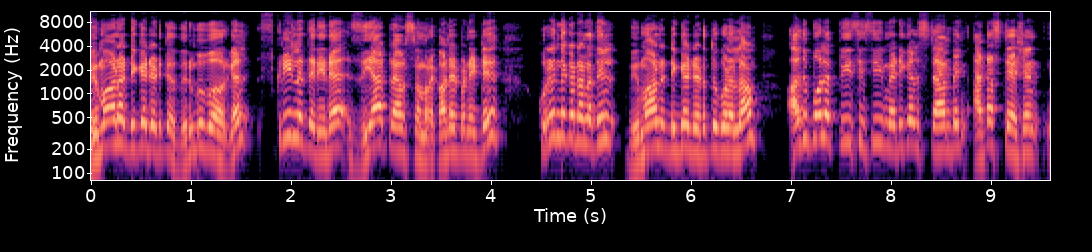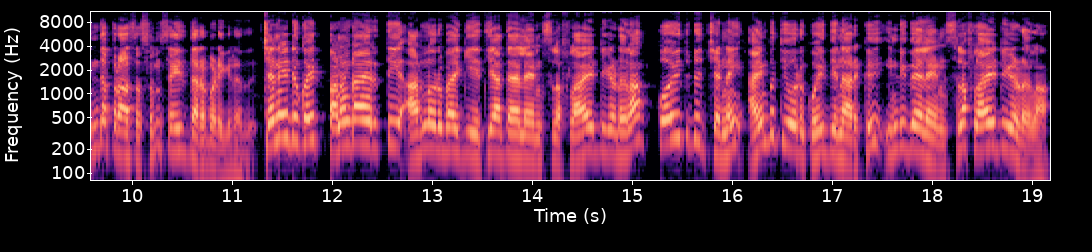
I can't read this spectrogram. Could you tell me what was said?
விமான டிக்கெட் எடுக்க விரும்புபவர்கள் ஸ்க்ரீனில் தெரிகிற ஜியா டிராவல்ஸ் நம்பரை கான்டாக்ட் பண்ணிட்டு குறைந்த கட்டணத்தில் விமான டிக்கெட் எடுத்துக்கொள்ளலாம் அதுபோல பிசிசி மெடிக்கல் ஸ்டாம்பிங் அட்டஸ்டேஷன் இந்த ப்ராசஸும் செய்து தரப்படுகிறது. சென்னை டு கொய்த் பன்னெண்டாயிரத்தி அறுநூறு ரூபாய்க்கு எத்தியாத் ஏர்லைன்ஸில் ஃப்ளைட் எடுக்கலாம். கொய்த் டு சென்னை ஐம்பத்தி ஒரு கொய்தினாருக்கு தினாருக்கு இண்டிகோ ஏர்லைன்ஸில் ஃப்ளைட் எடுக்கலாம்.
